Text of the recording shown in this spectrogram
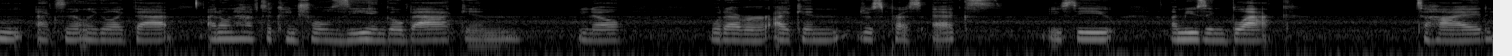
mm, accidentally go like that, I don't have to control Z and go back and, you know, whatever. I can just press X. You see, I'm using black to hide,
